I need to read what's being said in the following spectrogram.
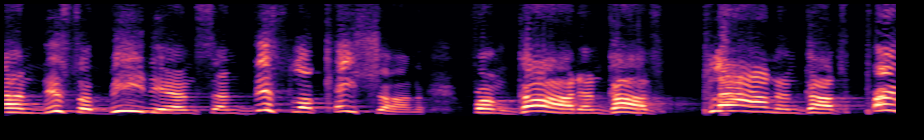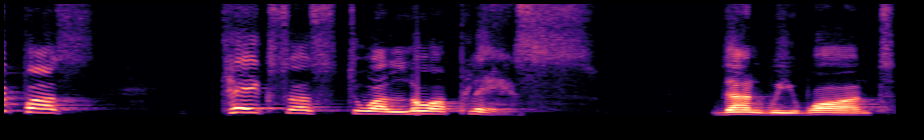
and disobedience and dislocation from God and God's plan and God's purpose takes us to a lower place than we want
